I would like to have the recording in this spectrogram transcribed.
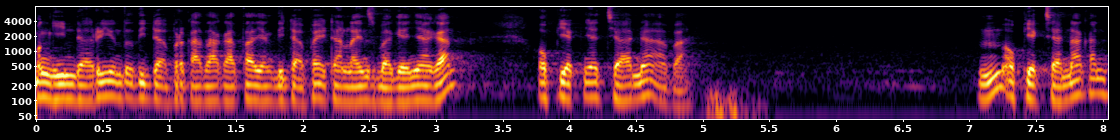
Menghindari untuk tidak berkata-kata yang tidak baik dan lain sebagainya kan? Objeknya jana apa? Hmm, objek jana kan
